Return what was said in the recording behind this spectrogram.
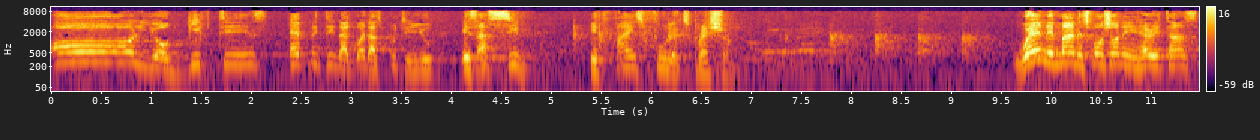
all your giftings, everything that God has put in you, is as if it finds full expression. When a man is functioning inheritance,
